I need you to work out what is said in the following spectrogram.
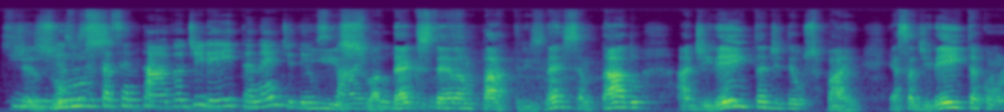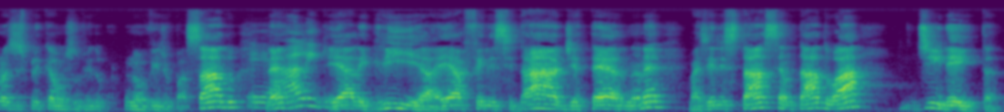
Que Jesus... Jesus está sentado à direita, né, de Deus Isso, Pai. Isso, a dexteram patris, né, sentado à direita de Deus Pai. Essa direita, como nós explicamos no vídeo, no vídeo passado, é né, a alegria. é a alegria, é a felicidade eterna, né? Mas ele está sentado à direita.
